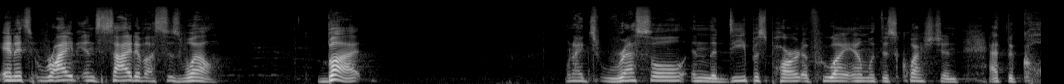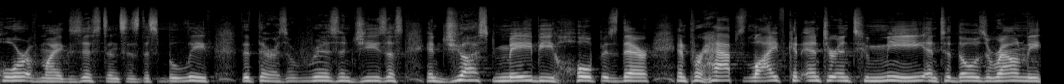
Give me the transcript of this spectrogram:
and it's right inside of us as well. But when I wrestle in the deepest part of who I am with this question, at the core of my existence is this belief that there is a risen Jesus and just maybe hope is there, and perhaps life can enter into me and to those around me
